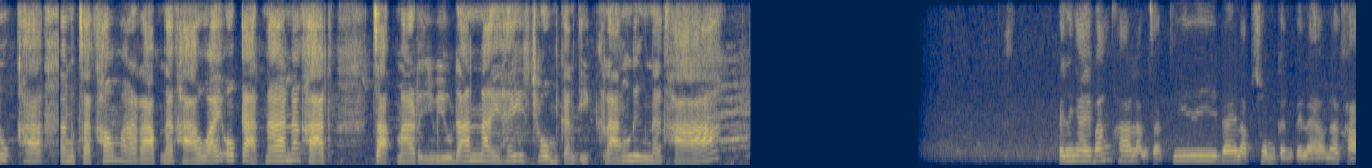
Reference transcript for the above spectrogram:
ลูกค้ากำลังจะเข้ามารับนะคะ ไว้โอกาสหน้านะคะ จะมารีวิวด้านในให้ชมกันอีกครั้งหนึ่งนะคะ เป็นยังไงบ้างคะหลังจากที่ได้รับชมกันไปแล้วนะคะ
